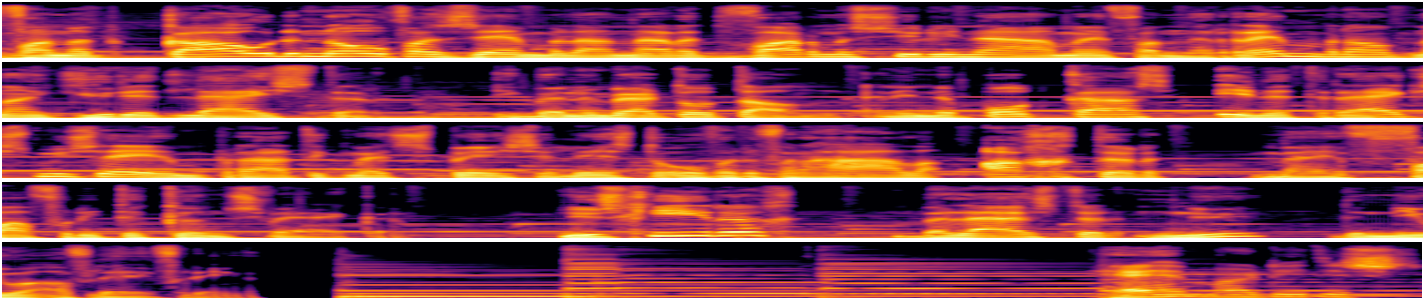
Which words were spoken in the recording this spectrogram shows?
Van het koude Nova Zembla naar het warme Suriname en van Rembrandt naar Judith Leister. Ik ben Hubert Totan en in de podcast In het Rijksmuseum praat ik met specialisten over de verhalen achter mijn favoriete kunstwerken. Nieuwsgierig? Beluister nu de nieuwe afleveringen. Hé, maar dit is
